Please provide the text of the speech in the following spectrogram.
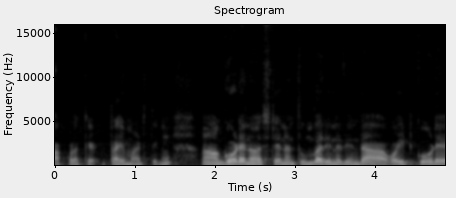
ಹಾಕ್ಕೊಳ್ಳೋಕ್ಕೆ ಟ್ರೈ ಮಾಡ್ತೀನಿ. ಗೋಡೆನೂ ಅಷ್ಟೇ. ನಾನು ತುಂಬ ದಿನದಿಂದ ವೈಟ್ ಗೋಡೆ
